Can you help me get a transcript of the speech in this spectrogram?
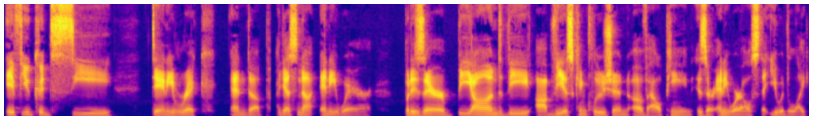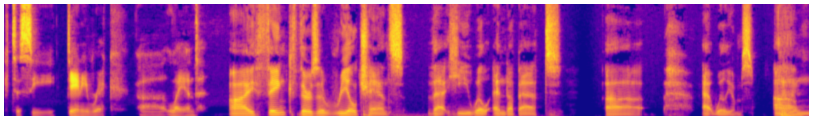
if you could see Danny Rick end up, I guess not anywhere, but is there beyond the obvious conclusion of Alpine, is there anywhere else that you would like to see Danny Rick uh, land? I think there's a real chance that he will end up at uh, at Williams. Um, mm-hmm.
